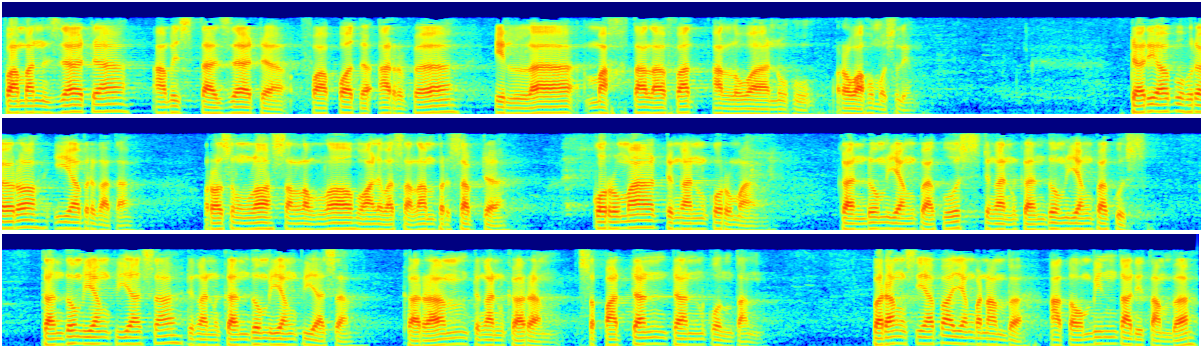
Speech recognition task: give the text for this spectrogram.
Faman zada awistazada faqad arba illa makhtalafat alwanuhu. Rawahu muslim dari Abu Hurairah ia berkata, Rasulullah sallallahu alaihi wasallam bersabda, kurma dengan kurma, gandum yang bagus dengan gandum yang bagus, gandum yang biasa dengan gandum yang biasa, garam dengan garam, sepadan dan kontan. Barang siapa yang menambah atau minta ditambah,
